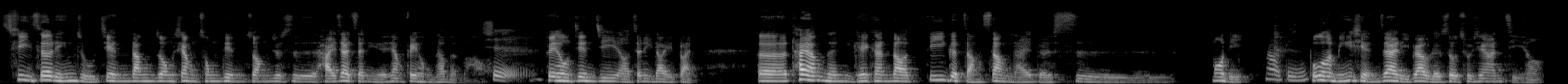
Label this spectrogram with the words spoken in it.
汽车零组件当中，像充电桩就是还在整理的，像飞鸿他们嘛。是。飞鸿建机啊，整理到一半。呃，太阳能你可以看到，第一个涨上来的是茂迪。茂迪。不过很明显，在礼拜五的时候出现安集哈。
